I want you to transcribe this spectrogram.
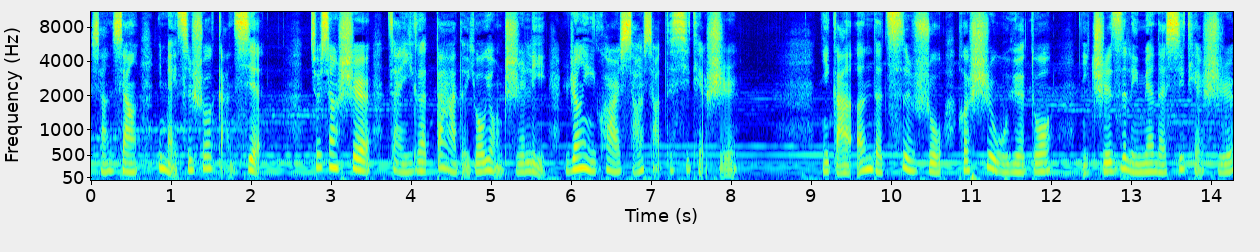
想想你每次说感谢，就像是在一个大的游泳池里扔一块小小的吸铁石。你感恩的次数和事物越多，你池子里面的吸铁石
